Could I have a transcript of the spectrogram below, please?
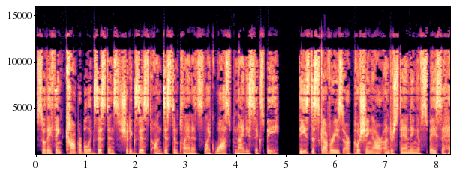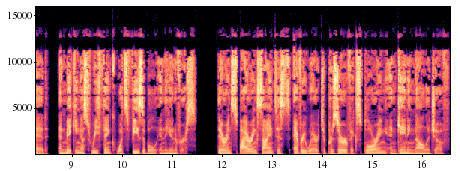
so they think comparable existence should exist on distant planets like WASP 96b. These discoveries are pushing our understanding of space ahead and making us rethink what's feasible in the universe. They're inspiring scientists everywhere to preserve exploring and gaining knowledge of.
